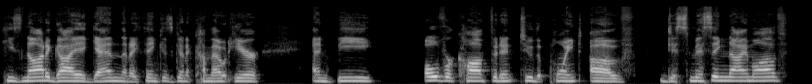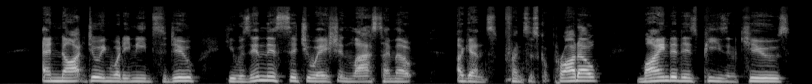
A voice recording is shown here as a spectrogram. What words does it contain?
He's not a guy again that I think is going to come out here and be overconfident to the point of dismissing Naimov and not doing what he needs to do. He was in this situation last time out against Francisco Prado, minded his P's and Q's,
